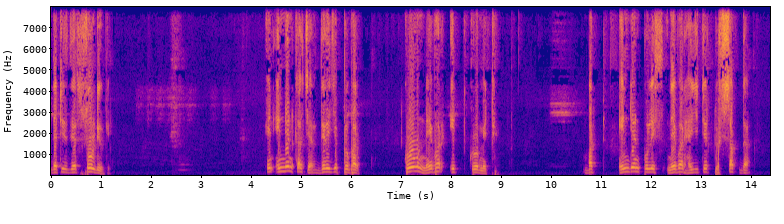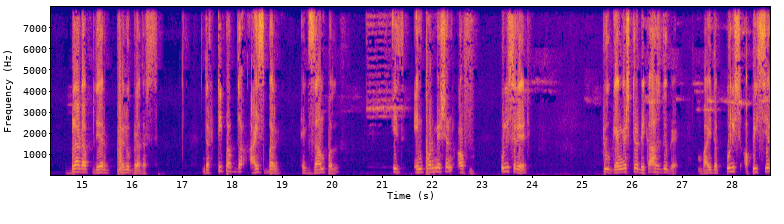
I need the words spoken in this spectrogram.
that is their sole duty in indian culture there is a proverb crow never eat crow meat. But indian police never hesitate to suck the blood of their fellow brothers. The tip of the iceberg example is information of police raid to gangster Vikas Dubey by the police official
